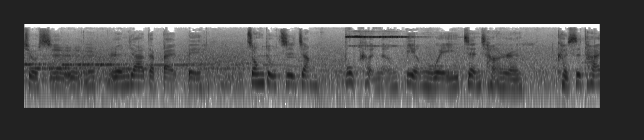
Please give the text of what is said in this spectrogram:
就是人家的百倍。中度智障不可能变为正常人，可是他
